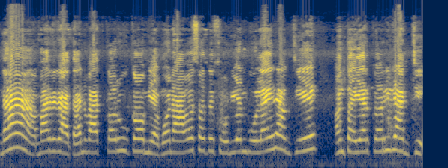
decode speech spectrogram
ના મારે રાધાને વાત કરું કે મહેમાન આવે છે તો છોડીઓને બોલાવી રાખજે અને તૈયાર કરી રાખજે.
